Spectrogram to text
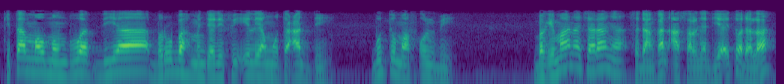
Kita mau membuat dia berubah menjadi fiil yang mutaaddi. Butuh maf'ul bi. Bagaimana caranya? Sedangkan asalnya dia itu adalah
